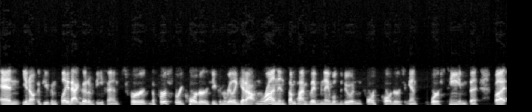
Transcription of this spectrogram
And you know, if you can play that good of defense for the first three quarters, you can really get out and run. And sometimes they've been able to do it in fourth quarters against worse teams. Eh, but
